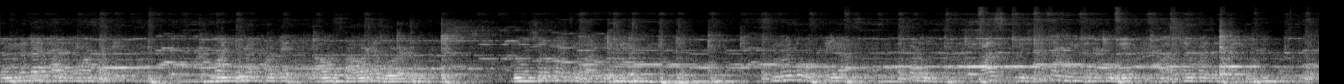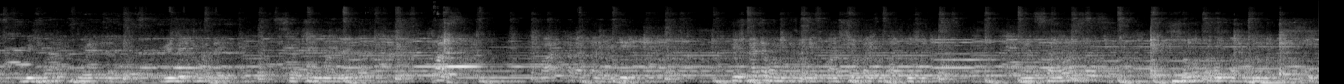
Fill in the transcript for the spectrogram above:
रंगदार कार्यक्रमासाठी मंजुनाथ होते नाव सावड्या बोर्ड दोनशे रुपयाचं पाकिट सूरज ओक्तेला कडून आज कृष्णाच्या भूमिकेसाठी वैयक्तिक पाचशे रुपयाचं पाकिट विश्वनाथ सुळेकर विजय भाटे सचिन मांडेकर खास बाल कलाकार विधी कृष्णाच्या भूमिकेसाठी पाचशे रुपयाचं पारितोषिक या सर्वांचाच शुभप्रभूचा प्रधानमंत्री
